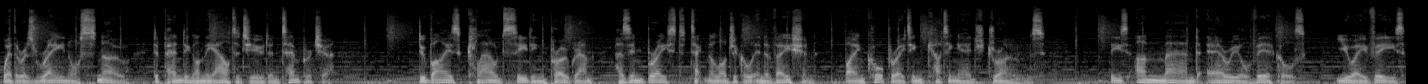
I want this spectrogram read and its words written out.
whether as rain or snow, depending on the altitude and temperature. Dubai's cloud seeding program has embraced technological innovation by incorporating cutting-edge drones. These unmanned aerial vehicles, UAVs,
